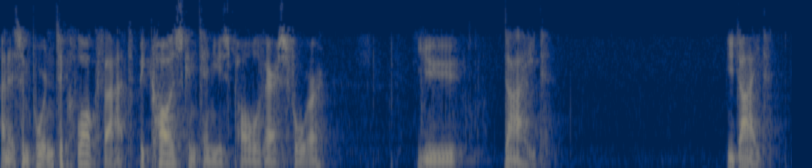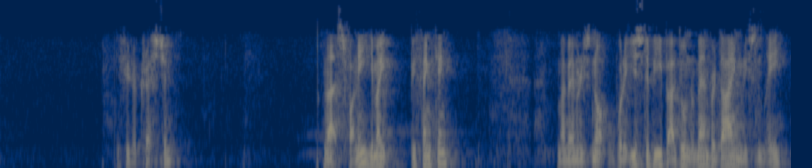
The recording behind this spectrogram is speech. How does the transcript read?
And it's important to clock that because, continues Paul, verse 4, you died. You died. If you're a Christian. And that's funny. You might be thinking, my memory's not what it used to be, but I don't remember dying recently.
